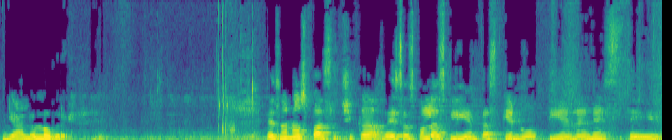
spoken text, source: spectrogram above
Ya lo logré. Eso nos pasa, chicas, a veces con las clientas que no tienen este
